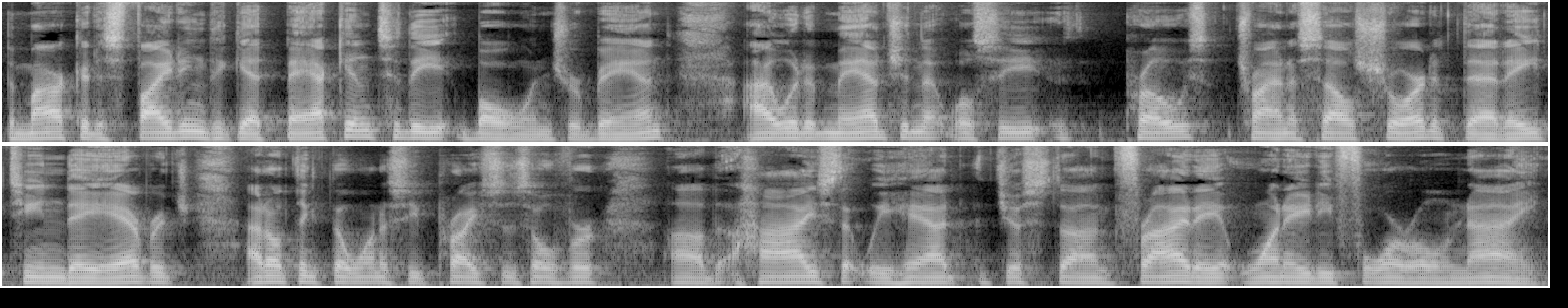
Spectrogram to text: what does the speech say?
The market is fighting to get back into the Bollinger Band. I would imagine that we'll see pros trying to sell short at that 18 day average. I don't think they'll want to see prices over uh, the highs that we had just on Friday at 184.09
